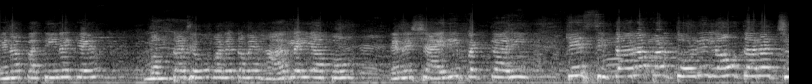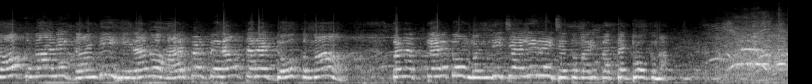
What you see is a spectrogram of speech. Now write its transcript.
એના પતિને કે મમતા જેવું મને તમે હાર લઈ આપો એને શાયરી ફટકારી કે સિતારા પણ તોડી લાવું તારા ચોકમાં અને ગાંડી હીરાનો હાર પણ પહેરાવું તારા ડોકમાં પણ અત્યારે બહુ મંદી ચાલી રહી છે તમારી પત્તર ઠોકમાં તો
